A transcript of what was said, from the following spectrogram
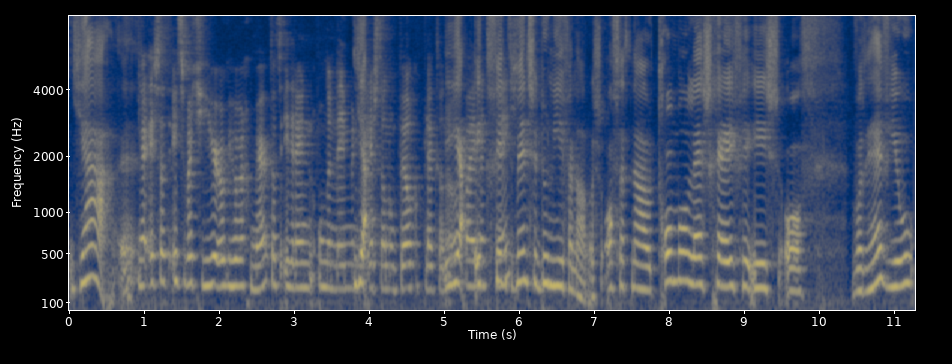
Ja, eh, Ja, is dat iets wat je hier ook heel erg merkt? Dat iedereen ondernemer Ja. is dan op welke plek dan ook Ja, ik vind mensen doen hier van alles. Of dat nou trommelles geven is of what have you.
